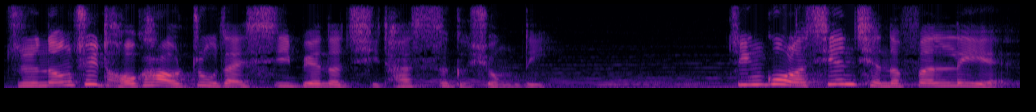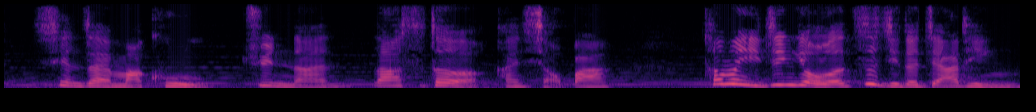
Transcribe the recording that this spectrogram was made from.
只能去投靠住在西边的其他四个兄弟。经过了先前的分裂，现在马库鲁、俊男、拉斯特和小巴，他们已经有了自己的家庭，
